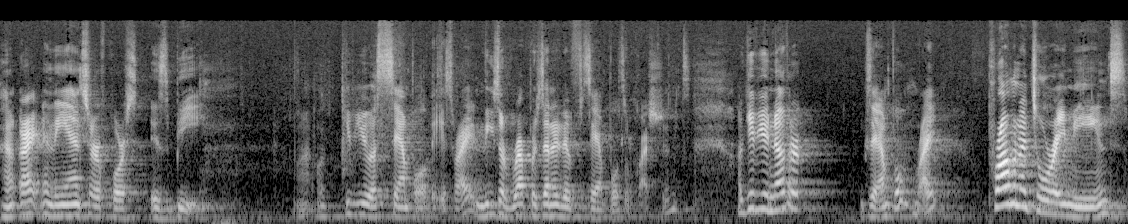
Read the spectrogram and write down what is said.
right? And the answer, of course, is B. I'll give you a sample of these, right? And these are representative samples of questions. I'll give you another example, right? Promontory means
